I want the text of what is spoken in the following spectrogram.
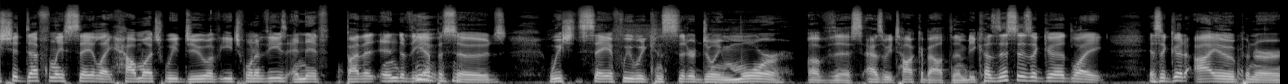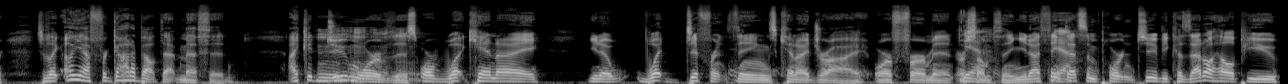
should definitely say like how much we do of each one of these and if by the end of the mm-hmm. episodes we should say if we would consider doing more of this as we talk about them because this is a good like it's a good eye opener to be like oh yeah I forgot about that method I could do mm-hmm, more of this mm-hmm. or what can I you know, what different things can I dry or ferment or Yeah. something? You know, I think Yeah. that's important too because that'll help you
